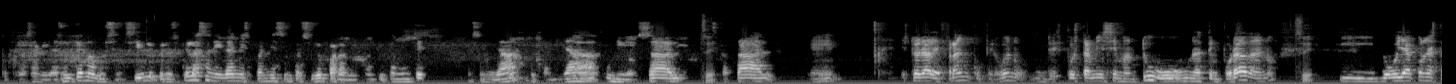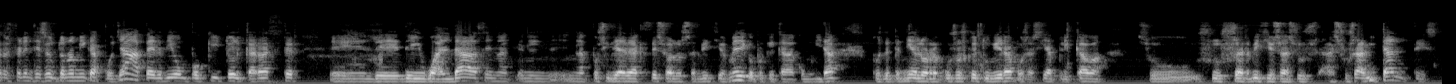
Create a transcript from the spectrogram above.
porque la sanidad es un tema muy sensible, pero es que la sanidad en España siempre ha sido prácticamente la sanidad de calidad universal, estatal. ¿eh? Esto era de Franco, pero bueno, después también se mantuvo una temporada, ¿no? Sí. Y luego ya con las transferencias autonómicas, pues ya perdió un poquito el carácter eh, de, igualdad en la, posibilidad de acceso a los servicios médicos, porque cada comunidad, pues dependía de los recursos que tuviera, pues así aplicaba sus servicios a sus, a sus habitantes.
